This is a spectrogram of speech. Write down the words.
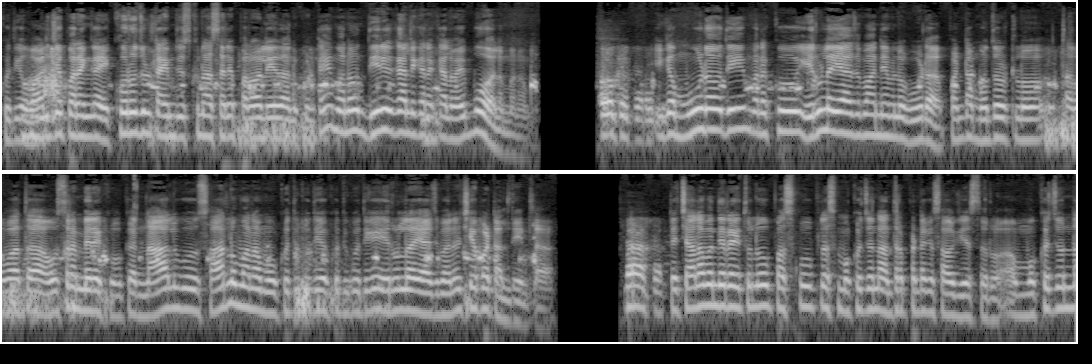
కొద్దిగా వాణిజ్యపరంగా ఎక్కువ రోజులు టైం తీసుకున్నా సరే పర్వాలేదు అనుకుంటే మనం దీర్ఘకాలిక రకాల వైపు పోవాలి మనం. ఇక మూడవది మనకు ఎరువుల యాజమాన్యంలో కూడా పంట మొదట్లో తర్వాత అవసరం మేరకు ఒక నాలుగు సార్లు మనము కొద్ది కొద్దిగా కొద్ది కొద్దిగా ఎరువుల యాజమాన్యం చేపట్టాలి దీంట్లో. అంటే చాలా మంది రైతులు పసుపు ప్లస్ మొక్కజొన్న అంతర పంటగా సాగు చేస్తారు. ఆ మొక్కజొన్న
